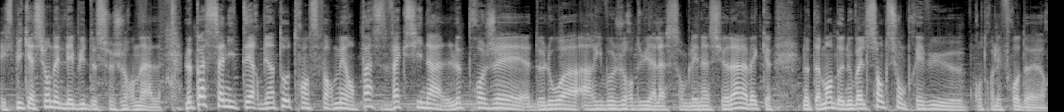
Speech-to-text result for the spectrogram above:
Explication dès le début de ce journal. Le pass sanitaire bientôt transformé en passe vaccinal. Le projet de loi arrive aujourd'hui à l'Assemblée nationale avec notamment de nouvelles sanctions prévues euh, contre les fraudeurs.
